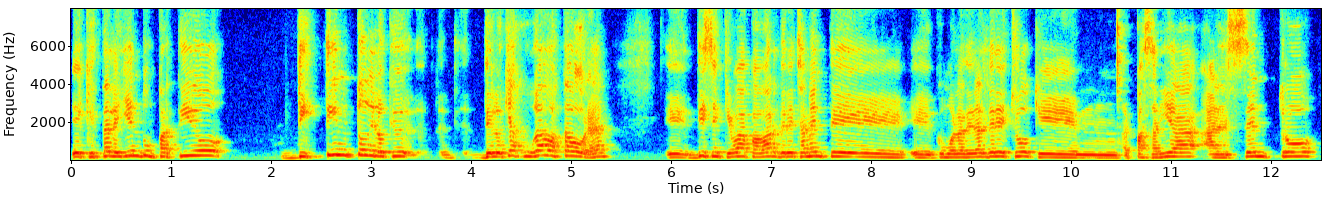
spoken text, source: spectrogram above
es que está leyendo un partido distinto de lo que, de lo que ha jugado hasta ahora. Dicen que va a pavar derechamente como lateral derecho, que mm, pasaría al centro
